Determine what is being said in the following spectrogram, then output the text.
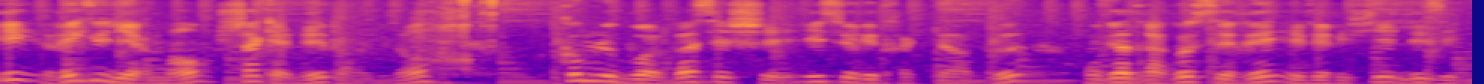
Et régulièrement, chaque année par exemple, comme le bois va sécher et se rétracter un peu, on viendra resserrer et vérifier les écrous.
